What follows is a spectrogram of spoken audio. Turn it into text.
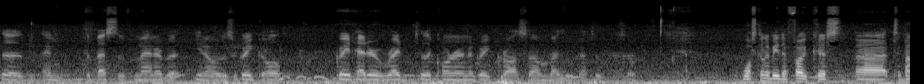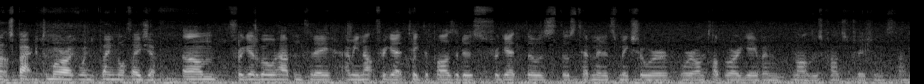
the in the best of manner, but you know it was a great goal, great header right into the corner, and a great cross um, by Luka too. So what's going to be the focus uh, to bounce back tomorrow when you're playing North Asia? Um, forget about what happened today. I mean, not forget, take the positives, forget those those 10 minutes, make sure we're, we're on top of our game and not lose concentration this time.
